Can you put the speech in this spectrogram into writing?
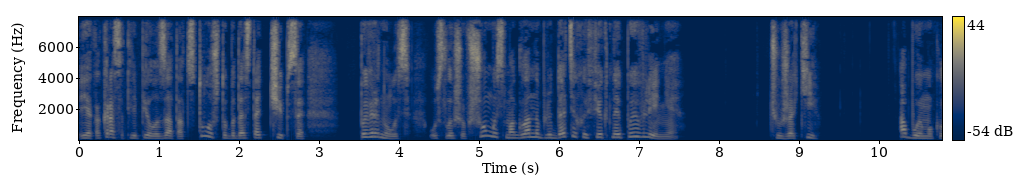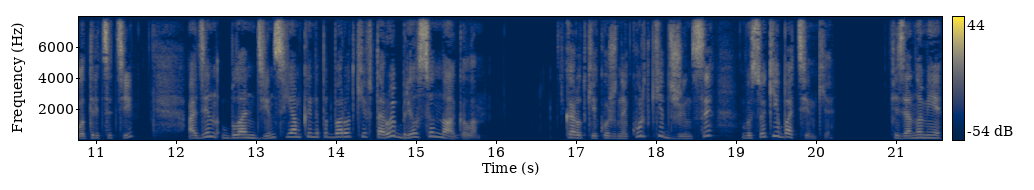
Я как раз отлепила зад от стула, чтобы достать чипсы — Повернулась, услышав шум, и смогла наблюдать их эффектное появление. Чужаки. Обоим около тридцати. Один блондин с ямкой на подбородке, второй брился наголо. Короткие кожаные куртки, джинсы, высокие ботинки. Физиономии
